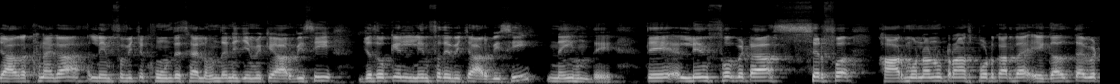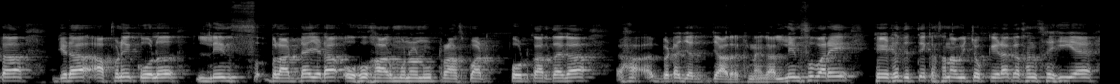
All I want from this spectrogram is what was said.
ਯਾਦ ਰੱਖਣਾ ਹੈਗਾ, ਲਿੰਫ ਵਿੱਚ ਖੂਨ ਦੇ ਸੈੱਲ ਹੁੰਦੇ ਨੇ, ਜਿਵੇਂ ਕਿ ਆਰਬੀਸੀ ਜਦੋਂ ਕਿ ਲਿੰਫ ਦੇ ਵਿੱਚ ਆਰਬੀਸੀ ਨਹੀਂ ਹੁੰਦੇ। ਤੇ ਲਿੰਫ ਬੇਟਾ ਸਿਰਫ ਹਾਰਮੋਨਾਂ ਨੂੰ ਟਰਾਂਸਪੋਰਟ ਕਰਦਾ ਇਹ ਗਲਤ ਹੈ ਬੇਟਾ। ਜਿਹੜਾ ਆਪਣੇ ਕੋਲ ਲਿੰਫ ਬਲੱਡ ਹੈ, ਜਿਹੜਾ ਉਹ ਹਾਰਮੋਨਾਂ ਨੂੰ ਟਰਾਂਸਪੋਰਟ ਕਰਦਾ ਹੈਗਾ। ਹਾ- ਬੇਟਾ ਯਾਦ ਯਾਦ ਰੱਖਣਾ ਹੈਗਾ। ਲਿੰਫ ਬਾਰੇ ਹੇਠ ਦਿੱਤੇ ਕਥਨਾਂ ਵਿੱਚੋਂ ਕਿਹੜਾ ਕਥਨ ਸਹੀ ਹੈ?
